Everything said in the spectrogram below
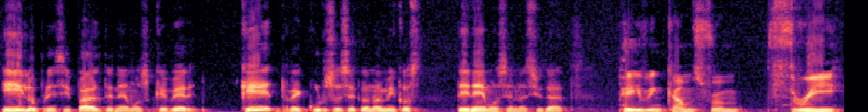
Y lo principal, tenemos que ver qué recursos económicos tenemos en la ciudad. Paving comes from three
